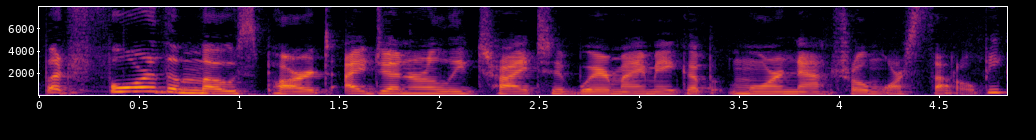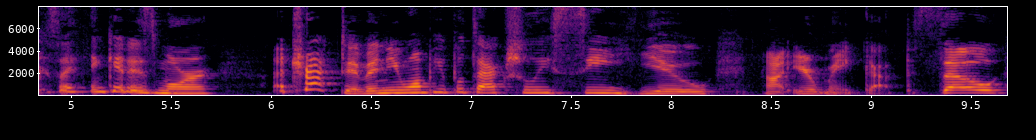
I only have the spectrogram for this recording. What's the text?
but for the most part, I generally try to wear my makeup more natural, more subtle because I think it is more attractive and you want people to actually see you, not your makeup. So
